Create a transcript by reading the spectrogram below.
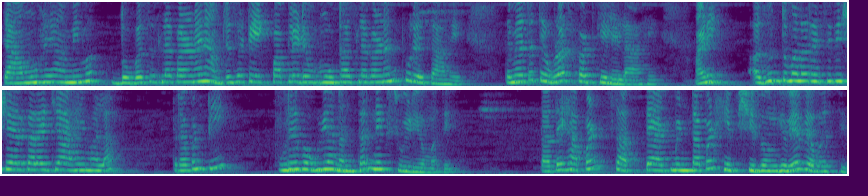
त्यामुळे आम्ही मग दोघंच असल्याकारणाने आमच्यासाठी एक पापलेट मोठा असल्याकारणाने पुरेसा आहे. तर मी आता तेवढाच कट केलेला आहे. आणि अजून तुम्हाला रेसिपी शेअर करायची आहे मला तर आपण ती पुढे बघूया नंतर नेक्स्ट व्हिडिओमध्ये तर आता हे आपण सात ते आठ मिनटं आपण हे शिजवून घेऊया व्यवस्थित.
